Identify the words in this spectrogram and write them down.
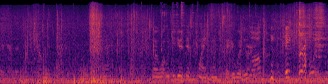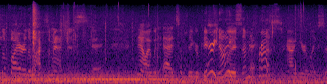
Yeah, now that- now it's So what would you do at this point once you got your wood Move burning? all the paper away from the fire and the box of matches. Okay. Now I would add some bigger pieces Very of nice. I'm impressed. out here like so.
